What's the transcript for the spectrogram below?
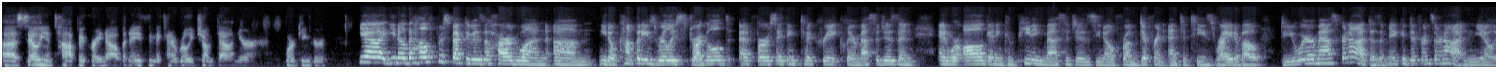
uh, salient topic right now, but anything that kind of really jumped out in your working group? Yeah, you know, the health perspective is a hard one. Um, you know, companies really struggled at first, I think, to create clear messages, and and we're all getting competing messages, you know, from different entities, right? About do you wear a mask or not? Does it make a difference or not? And you know,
